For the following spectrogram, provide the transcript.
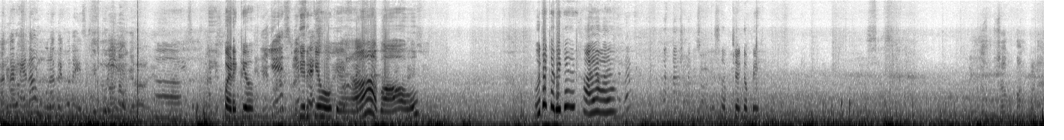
अंदर है ना? पूरा देखो ना ये पुराना है। गया। पड़ के गिर के हो गए। हाँ वाह वो देख देख आया आया। सब जगह पे। एकदम सब बंद पड़ा है।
